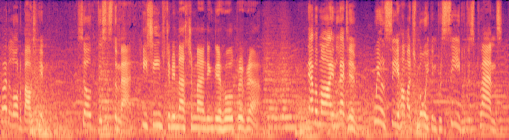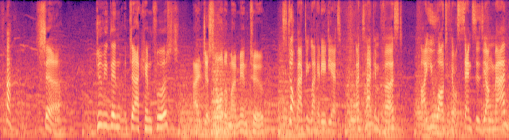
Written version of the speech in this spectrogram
Heard a lot about him. So this is the man. He seems to be masterminding their whole program. Never mind, let him. We'll see how much more he can proceed with his plans. Ha! Sir, do we then attack him first? I'll just order my men to. Stop acting like an idiot. Attack him first. Are you out of your senses, young man?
